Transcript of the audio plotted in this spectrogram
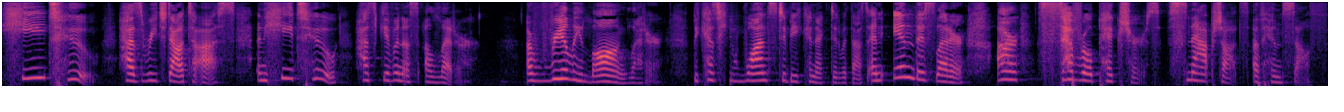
he too has reached out to us, and he too has given us a letter, a really long letter because he wants to be connected with us. And in this letter are several pictures, snapshots of himself.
